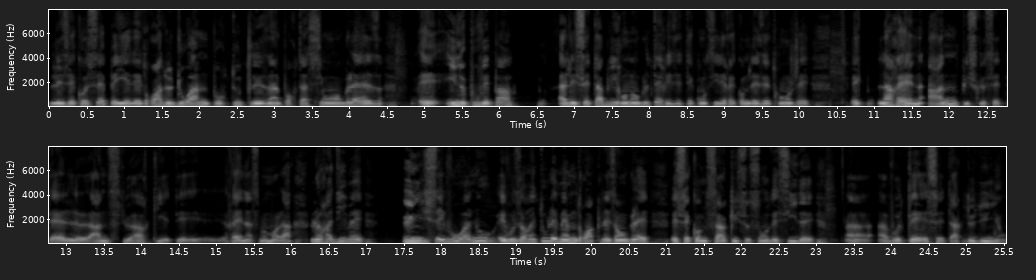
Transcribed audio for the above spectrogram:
les Écossais payaient des droits de douane pour toutes les importations anglaises et ils ne pouvaient pas aller s'établir en Angleterre, ils étaient considérés comme des étrangers. Et la reine Anne, puisque c'est elle, euh, Anne Stuart, qui était reine à ce moment-là, leur a dit Mais unissez-vous à nous et vous aurez tous les mêmes droits que les Anglais. Et c'est comme ça qu'ils se sont décidés à, voter cet acte d'union.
